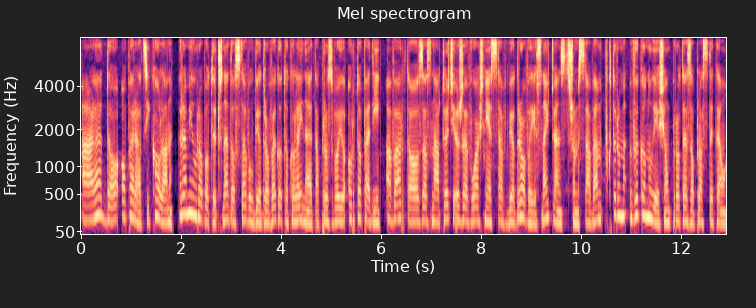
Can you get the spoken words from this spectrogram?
ale do operacji kolan. Ramię robotyczne do stawu biodrowego to kolejny etap rozwoju ortopedii, a warto zaznaczyć, że właśnie staw biodrowy jest najczęstszym stawem, w którym wykonuje się protezoplastykę.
